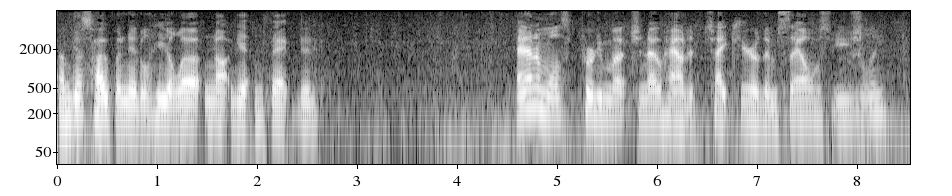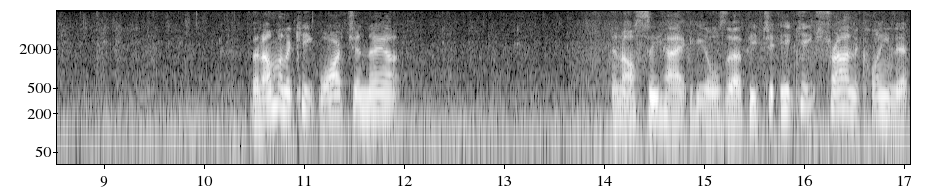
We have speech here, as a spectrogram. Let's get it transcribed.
I'm just hoping it'll heal up and not get infected. Animals pretty much know how to take care of themselves usually. But I'm going to keep watching that. And I'll see how it heals up. He, he keeps trying to clean it.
